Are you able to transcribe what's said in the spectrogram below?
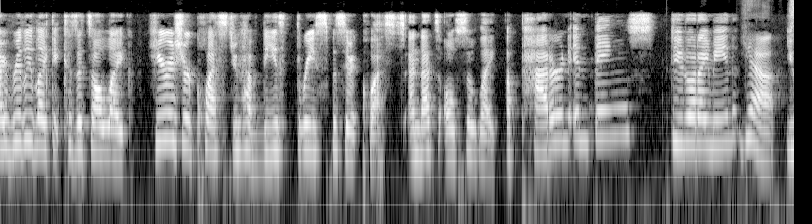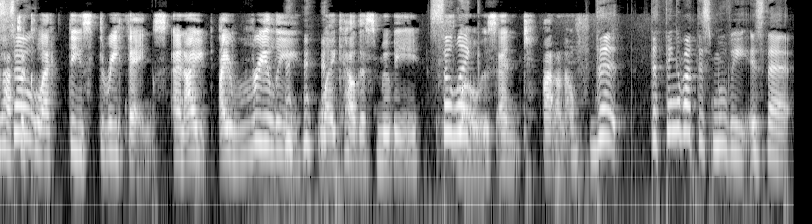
I really like it because it's all like, here is your quest. You have these three specific quests, and that's also like a pattern in things. Do you know what I mean? Yeah. You have so, to collect these three things, and I I really like how this movie So, like- flows. and I don't know. the the thing about this movie is that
